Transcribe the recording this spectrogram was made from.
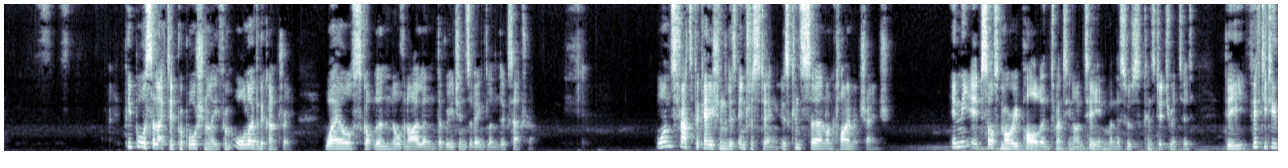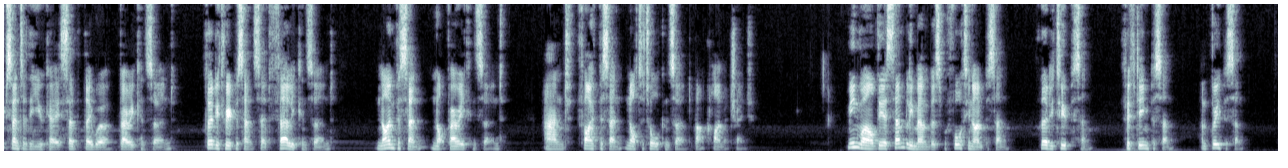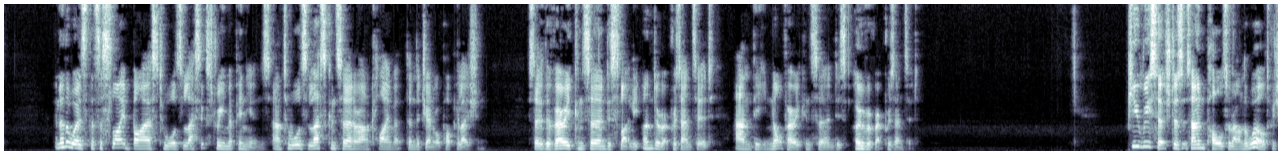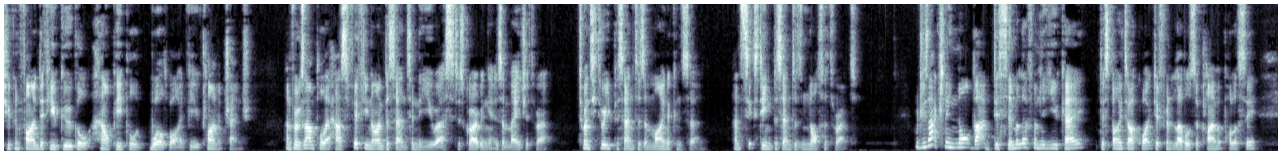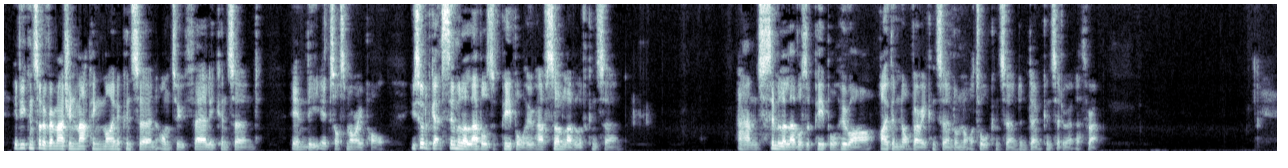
People were selected proportionally from all over the country, Wales, Scotland, Northern Ireland, the regions of England, etc. One stratification that is interesting is concern on climate change. In the Ipsos Mori poll in 2019, when this was constituted, The 52% of the UK said that they were very concerned, 33% said fairly concerned, 9% not very concerned, and 5% not at all concerned about climate change. Meanwhile, the Assembly members were 49%, 32%, 15%, and 3%. In other words, there's a slight bias towards less extreme opinions and towards less concern around climate than the general population. So the very concerned is slightly underrepresented and the not very concerned is overrepresented. Pew Research does its own polls around the world, which you can find if you Google how people worldwide view climate change. And for example, it has 59% in the US describing it as a major threat, 23% as a minor concern, and 16% as not a threat. Which is actually not that dissimilar from the UK, despite our quite different levels of climate policy, if you can sort of imagine mapping minor concern onto fairly concerned in the Ipsos Mori poll. You sort of get similar levels of people who have some level of concern, and similar levels of people who are either not very concerned or not at all concerned and don't consider it a threat.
